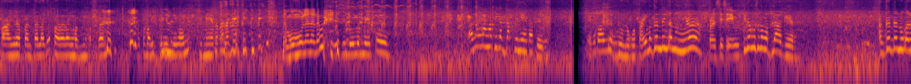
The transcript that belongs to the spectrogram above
Pahirapan talaga para lang mag... Ano, Matubag-green yung ano. Si Meta talaga eh. Namumula na daw eh. si Lolo Meta eh. Anong mga pinag-block ni Meta, te? Ito tayo. Nagluloko tayo. Maganda yung ano niya. Francis M. Tignan mo sa mga vlogger. Ang ganda nung ano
